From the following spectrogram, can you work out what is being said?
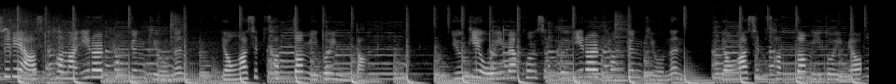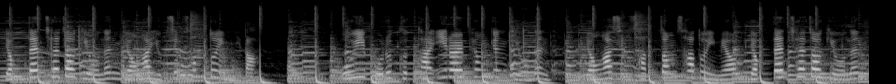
7위 아스타나 1월 평균 기온은 영하 14.2도입니다. 6위 오이메콘스크 1월 평균 기온은 영하 14.2도이며 역대 최저 기온은 영하 63도입니다. 5위 보르쿠타 1월 평균 기온은 영하 14.4도이며 역대 최저 기온은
